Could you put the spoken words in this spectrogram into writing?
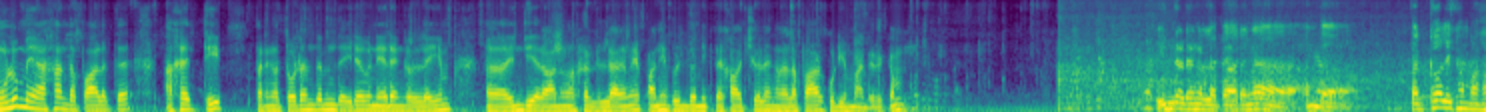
முழுமையாக அந்த பாலத்தை அகற்றி பாருங்க தொடர்ந்தும் இந்த இரவு நேரங்களிலையும் இந்திய இராணுவர்கள் எல்லாருமே பணிபுரிந்து நிற்கிற காட்சிகள் எங்களால் பார்க்கக்கூடிய மாதிரி இருக்கும். இந்த இடங்கள்ல பாருங்க அந்த தற்காலிகமாக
